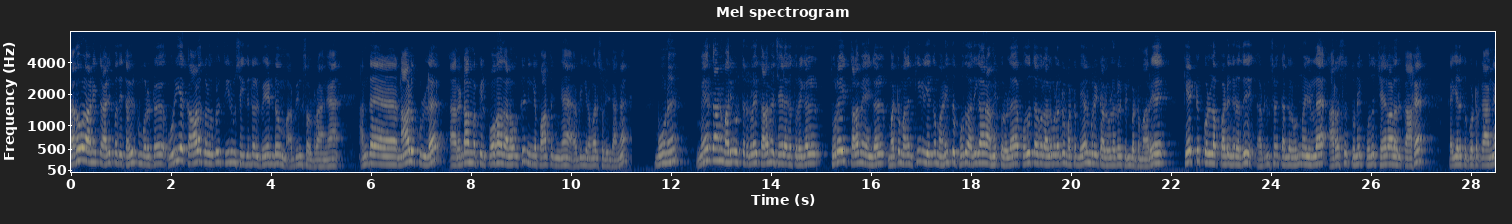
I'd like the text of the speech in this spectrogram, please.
தகவல் ஆணையத்தில் அளிப்பதை தவிர்க்கும் பொருட்டு உரிய காலக்கெடுவுக்குள் தீர்வு செய்திடல் வேண்டும் அப்படின்னு சொல்கிறாங்க அந்த நாளுக்குள்ளே ரெண்டாம் அப்பீல் போகாத அளவுக்கு நீங்கள் பார்த்துக்குங்க அப்படிங்கிற மாதிரி சொல்லியிருக்காங்க. மூணு மேற்காணும் அறிவுறுத்தல்களை தலைமைச் செயலக துறைகள் துறை தலைமையங்கள் மற்றும் அதன் கீழ் இயங்கும் அனைத்து பொது அதிகார அமைப்பில் உள்ள பொது தகவல் அலுவலர்கள் மற்றும் மேல்முறையீட்டு அலுவலர்கள் பின்பற்றுமாறு கேட்டுக்கொள்ளப்படுகிறது அப்படின்னு சொல்லி தங்கள் உண்மையுள்ள அரசு துணை பொதுச் செயலாளருக்காக கையெழுத்து போட்டிருக்காங்க.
